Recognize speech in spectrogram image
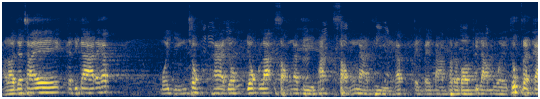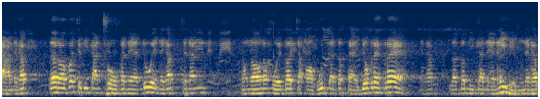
อะเราจะใช้กติกานะครับ มวยหญิงชก 5 ยก ยกละ 2 นาที พัก 2 นาทีนะครับ เป็นไปตามพรบกีฬามวยทุกประการนะครับ แล้วเราก็จะมีการโชว์คะแนนด้วยนะครับ ฉะนั้นน้องๆนักมวยก็จะออกวุธกันตั้งแต่ยกแรกๆนะครับ แล้วก็มีคะแนนให้เห็นนะครับ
